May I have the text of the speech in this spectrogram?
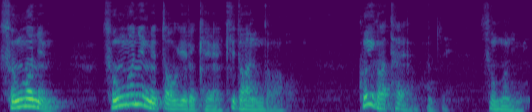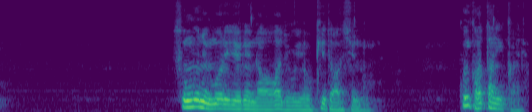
성모님 성모님이 또 이렇게 기도하는 거하고 거의 같아요 이제 성모님이. 성모님 머리 열에 나와가지고 요 기도하시는 거의 같다니까요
